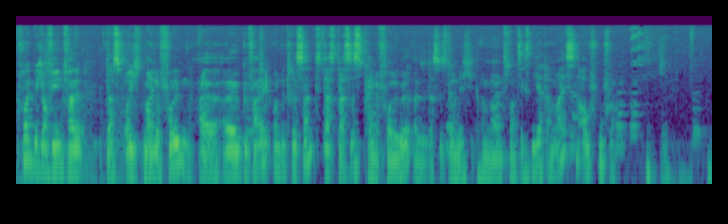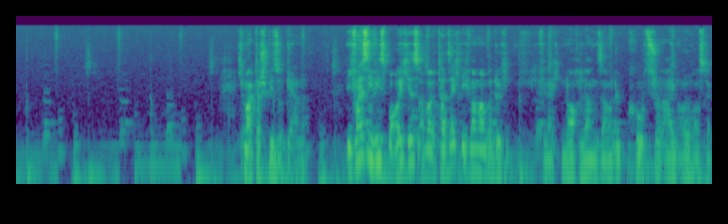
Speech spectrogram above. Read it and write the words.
Freut mich auf jeden Fall, dass euch meine Folgen äh, äh, gefallen und interessant. dass das ist keine Folge, also das ist doch nicht am 29. Die hat am meisten Aufrufe. Ich mag das Spiel so gerne. Ich weiß nicht, wie es bei euch ist, aber tatsächlich, wenn man durch vielleicht noch langsamer. Du guckst schon 1 Euro aus der.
